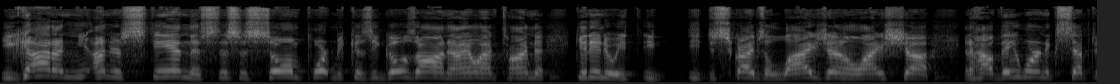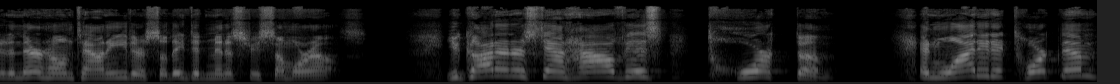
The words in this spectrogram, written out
You got to understand this. This is so important because he goes on, and I don't have time to get into it. He, he, he, describes Elijah and Elisha and how they weren't accepted in their hometown either, so they did ministry somewhere else. You got to understand how this torqued them. And why did it torque them?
